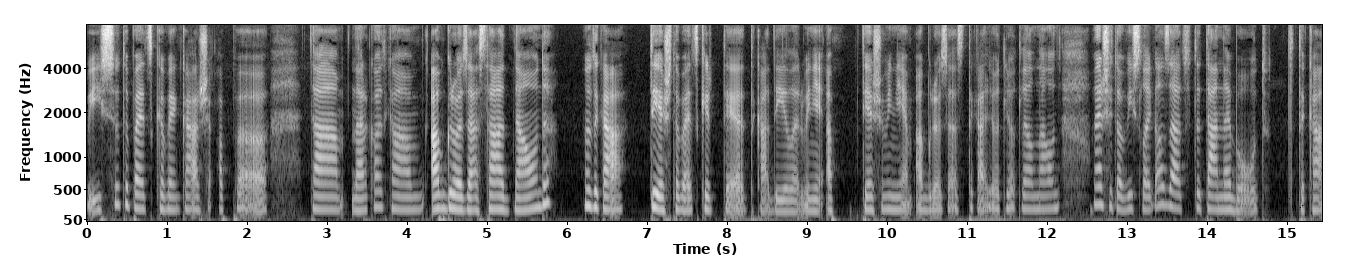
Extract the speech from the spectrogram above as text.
visu, tāpēc, ka vienkārši ap uh, tām narkotikām apgrozās tāda nauda, nu, tā kā tieši tāpēc, ka ir tie tā kā dīleri, viņi ap, tieši viņiem apgrozās kā ļoti, ļoti liela nauda. Un, ja šī to visu legalizētu, tad tā nebūtu. Tad, tā kā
